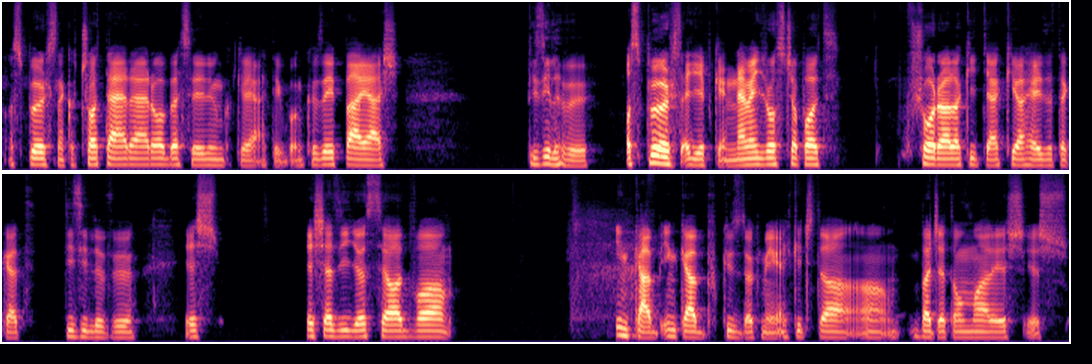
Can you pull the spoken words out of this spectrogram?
a Spursnek a csatáráról beszélünk, aki a játékban középpályás. Tizilövő. A Spurs egyébként nem egy rossz csapat, sorra alakítják ki a helyzeteket, tizilövő, és, és ez így összeadva inkább, inkább küzdök még egy kicsit a, a budgetommal és, és,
